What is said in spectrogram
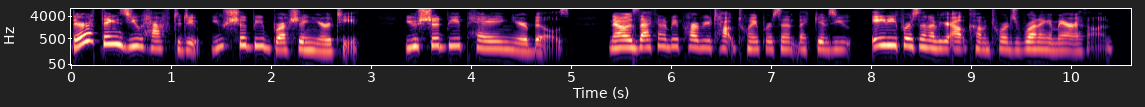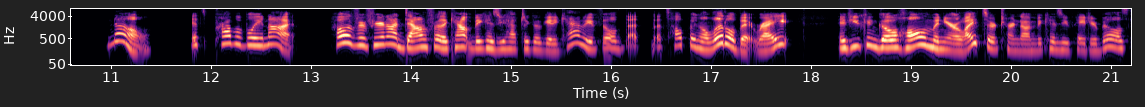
There are things you have to do. You should be brushing your teeth. You should be paying your bills. Now, is that going to be part of your top 20% that gives you 80% of your outcome towards running a marathon? No, it's probably not. However, if you're not down for the count because you have to go get a cavity filled, that, that's helping a little bit, right? If you can go home and your lights are turned on because you paid your bills,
